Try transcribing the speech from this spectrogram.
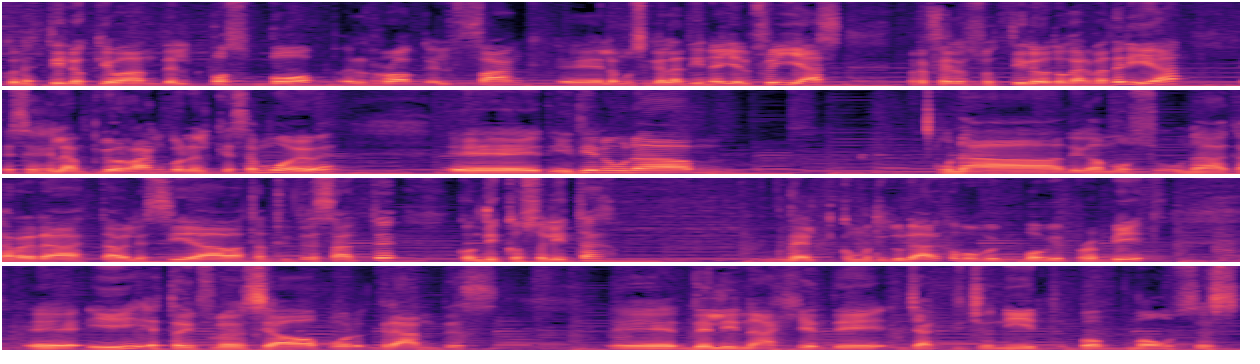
con estilos que van del post-bop, el rock, el funk, eh, la música latina y el free jazz. Prefieren su estilo de tocar batería. Ese es el amplio rango en el que se mueve. Eh, y tiene una, una, digamos, una carrera establecida bastante interesante con discos solistas como titular, como Bobby Prebeat. y está influenciado por grandes del linaje de Jack DeJohnette, Bob Moses,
